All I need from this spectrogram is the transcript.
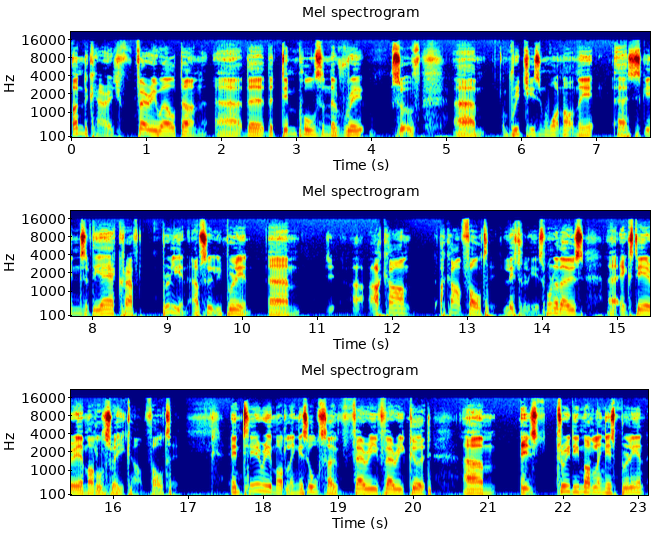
undercarriage very well done uh, the the dimples and the ri- sort of um, ridges and whatnot on the uh, skins of the aircraft brilliant absolutely brilliant um, I, I can't I can't fault it literally it's one of those uh, exterior models where you can't fault it Interior modelling is also very, very good. Um, its 3D modelling is brilliant.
